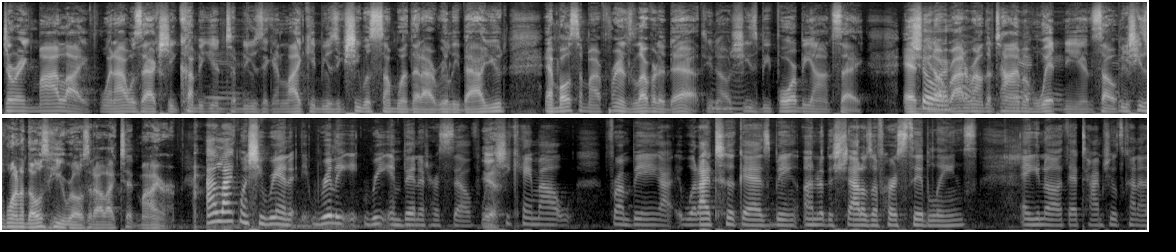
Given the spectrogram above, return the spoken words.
during my life when I was actually coming into music and liking music, she was someone that I really valued. And most of my friends love her to death. You know, she's before Beyonce. And you know, right around the time of Whitney. And so she's one of those heroes that I like to admire. I like when she re- really reinvented herself. When Yeah. she came out from being uh, what I took as being under the shadows of her siblings. And, you know, at that time she was kind of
